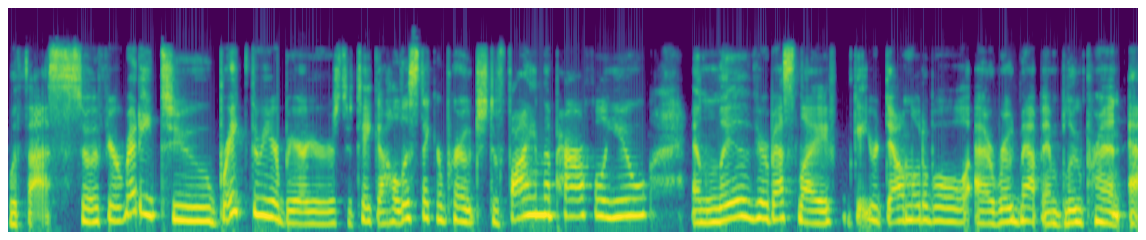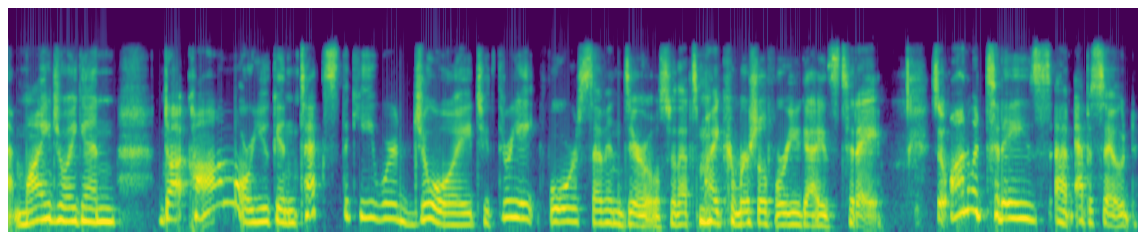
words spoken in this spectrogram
with us. So if you're ready to break through your barriers, to take a holistic approach, to find the powerful you and live your best life, get your downloadable uh, roadmap and blueprint at myjoyagain.com or you can text the keyword joy to 38470. So that's my commercial for you guys today. So, on with today's um, episode,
